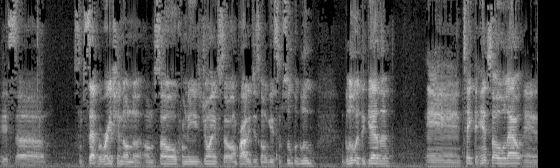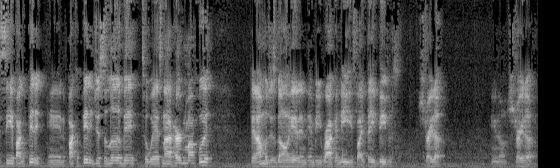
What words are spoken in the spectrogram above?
It's uh, some separation on the on the sole from these joints, so I'm probably just gonna get some super glue, glue it together, and take the insole out and see if I can fit it. And if I can fit it just a little bit to where it's not hurting my foot, then I'm gonna just go ahead and, and be rocking these like they beat us, straight up. You know, straight up.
